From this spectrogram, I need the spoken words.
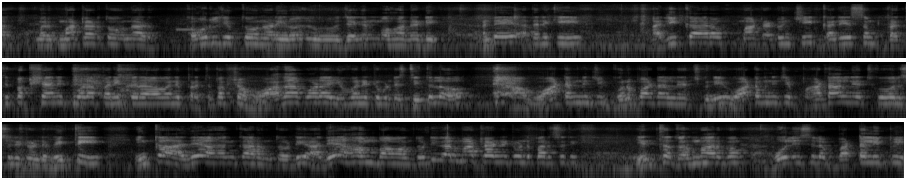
క- మరి మాట్లాడుతూ ఉన్నాడు. కౌరులు చెప్తూ ఉన్నాడు ఈరోజు జగన్మోహన్ రెడ్డి. అంటే అతనికి అధికారం మాట అటుంచి కనీసం ప్రతిపక్షానికి కూడా పనికిరావని ప్రతిపక్ష హోదా కూడా ఇవ్వనటువంటి స్థితిలో ఆ ఓటమి నుంచి గుణపాఠాలు నేర్చుకుని ఓటమి నుంచి పాఠాలు నేర్చుకోవాల్సినటువంటి వ్యక్తి ఇంకా అదే అహంకారంతో అదే అహంభావంతో వాళ్ళు మాట్లాడినటువంటి పరిస్థితి. ఎంత దుర్మార్గం. పోలీసుల బట్టలిప్పి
